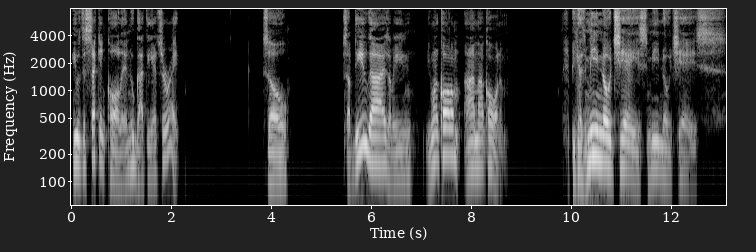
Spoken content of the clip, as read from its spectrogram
He was the second call in who got the answer right. So it's up to you guys. I mean, you want to call him? I'm not calling him. Because me no chase, me no chase.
